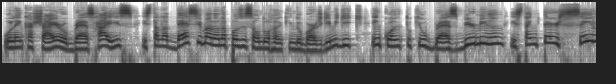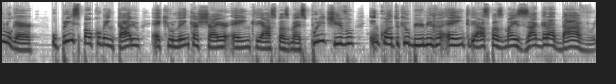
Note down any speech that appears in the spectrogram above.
o Lancashire, o Brass Raiz, está na 19ª posição do ranking do Board Game Geek, enquanto que o Brass Birmingham está em terceiro lugar. O principal comentário é que o Lancashire é entre aspas mais punitivo, enquanto que o Birmingham é entre aspas mais agradável.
